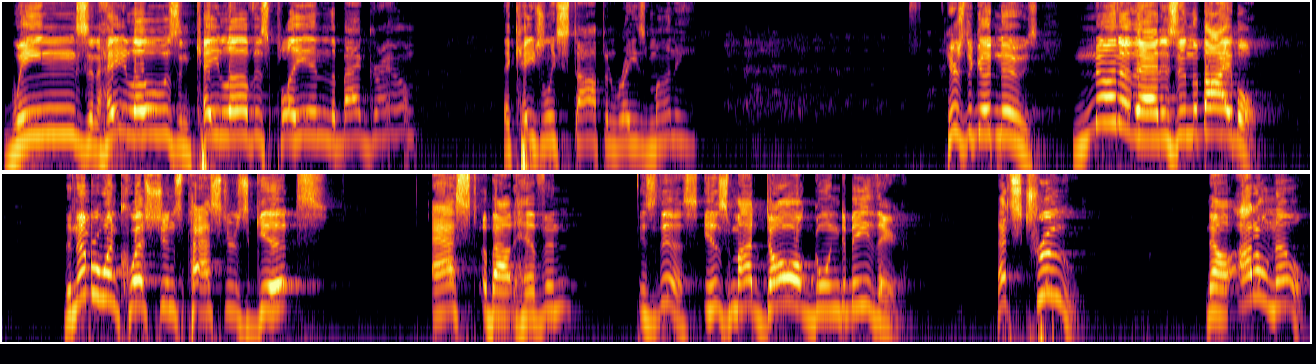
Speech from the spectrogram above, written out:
wings and halos, and K Love is playing in the background. They occasionally stop and raise money. Here's the good news none of that is in the Bible. The number one questions pastors get asked about heaven is this Is my dog going to be there? That's true. Now, I don't know.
